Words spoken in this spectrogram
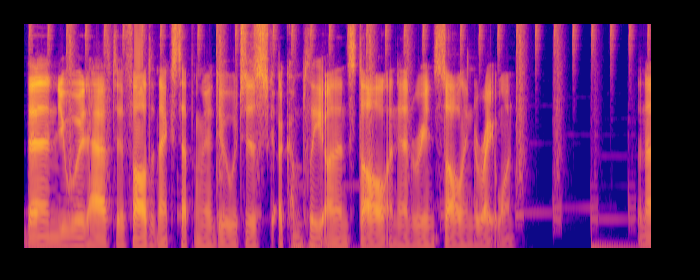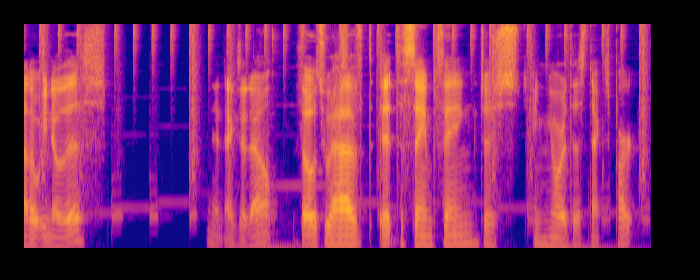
then you would have to follow the next step I'm going to do, which is a complete uninstall and then reinstalling the right one. So now that we know this, and exit out. Those who have it the same thing, just ignore this next part.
